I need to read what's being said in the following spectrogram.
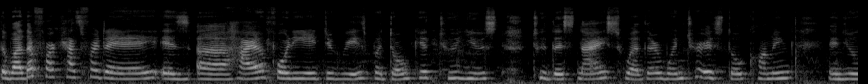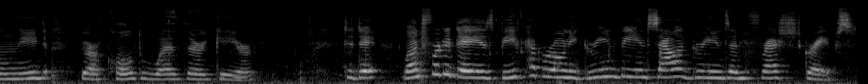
The weather forecast for today is a high of 48 degrees, but don't get too used to this nice weather. Winter is still coming and you'll need your cold weather gear. Today, lunch for today is beef pepperoni, green beans, salad greens, and fresh grapes.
